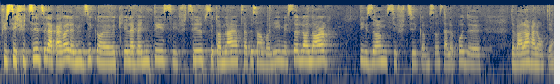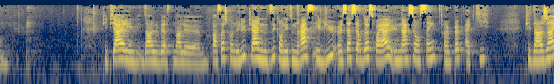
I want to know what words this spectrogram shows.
Puis c'est futile, tu sais, la parole, elle nous dit que, la vanité, c'est futile, c'est comme l'air, puis ça peut s'envoler. Mais ça, l'honneur des hommes, c'est futile comme ça. Ça n'a pas de, de valeur à long terme. Puis Pierre, dans le, passage qu'on a lu, Pierre nous dit qu'on est une race élue, un sacerdoce royal, une nation sainte, un peuple acquis. Puis dans Jean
